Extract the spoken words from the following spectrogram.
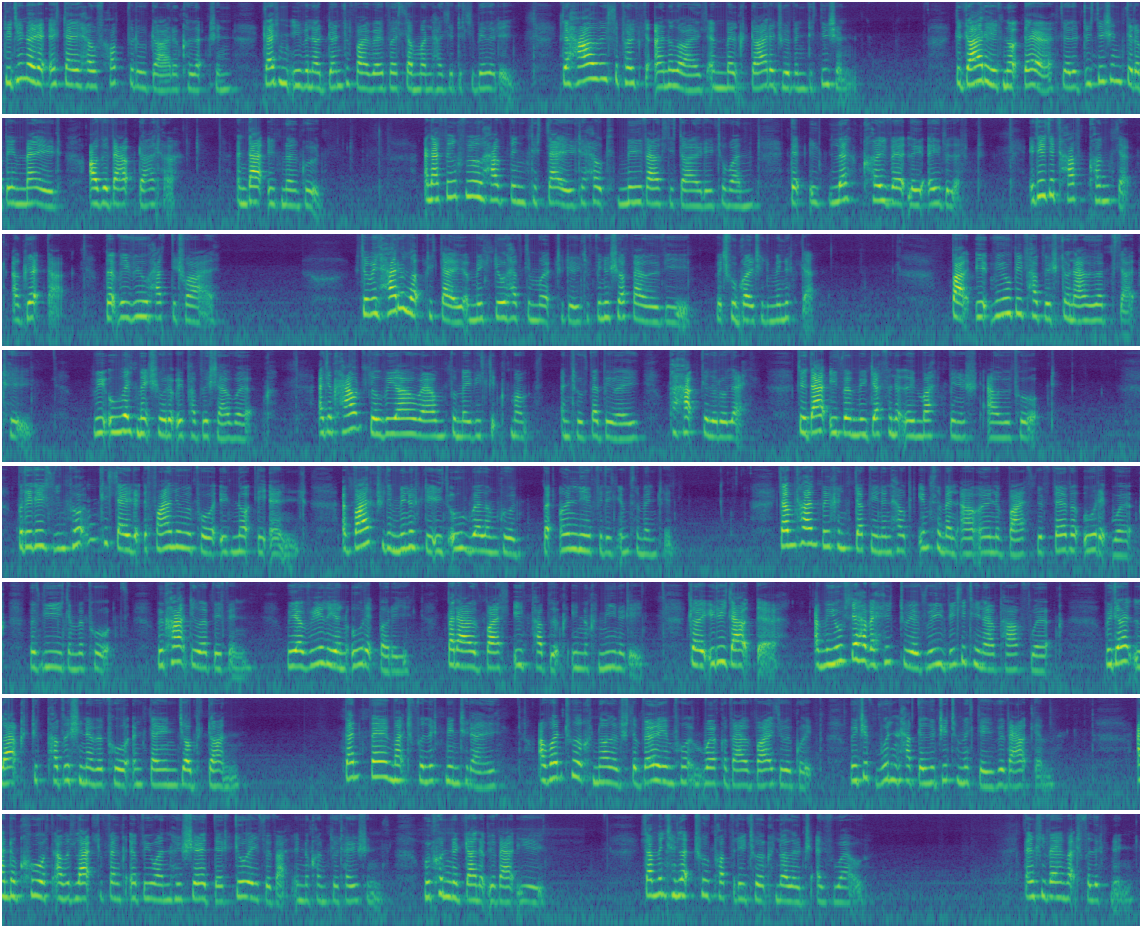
Did you know that SA Health hospital data collection doesn't even identify whether someone has a disability? So how are we supposed to analyse and make data-driven decisions? The data is not there, so the decisions that are being made are without data. And that is no good. And I think we will have things to say to help move our society to one that is less covertly ableist. It is a tough concept, I get that, but we will have to try. So we've had a lot to say and we still have some work to do to finish off our review, which will go to the Minister. But it will be published on our website too. We always make sure that we publish our work. As a council, we are around for maybe six months until February, perhaps a little less. So that is when we definitely must finish our report. But it is important to say that the final report is not the end. Advice to the ministry is all well and good, but only if it is implemented. Sometimes we can step in and help implement our own advice with further audit work, reviews and reports. We can't do everything. We are really an audit body, but our advice is public in the community. So it is out there. And we also have a history of revisiting our past work. We don't like just publishing a report and saying job's done. Thanks very much for listening today. I want to acknowledge the very important work of our advisory group. We just wouldn't have the legitimacy without them. And of course, I would like to thank everyone who shared their stories with us in the consultations. We couldn't have done it without you some intellectual property to acknowledge as well. Thank you very much for listening.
